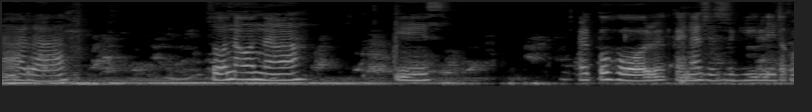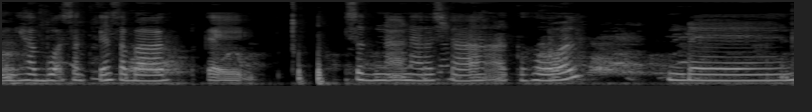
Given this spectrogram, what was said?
Nara so una-una is alcohol. Kay nasa sa gilid. Akong gihabwa sa sa bag. Kay isod na nara siya. Alcohol. And then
